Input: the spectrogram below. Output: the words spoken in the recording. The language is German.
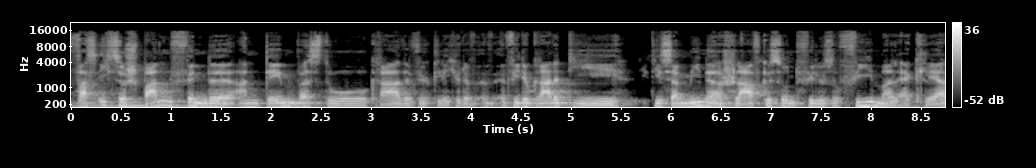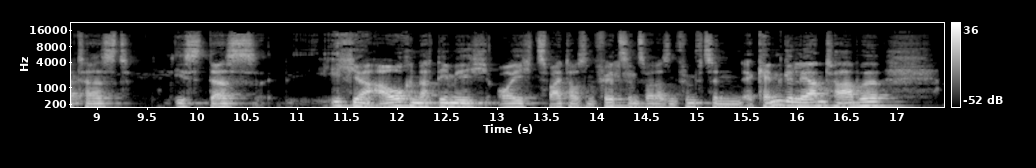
Was ich so spannend finde an dem, was du gerade wirklich oder wie du gerade die, die Samina Schlafgesund Philosophie mal erklärt hast, ist, dass ich ja auch, nachdem ich euch 2014, 2015 kennengelernt habe,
